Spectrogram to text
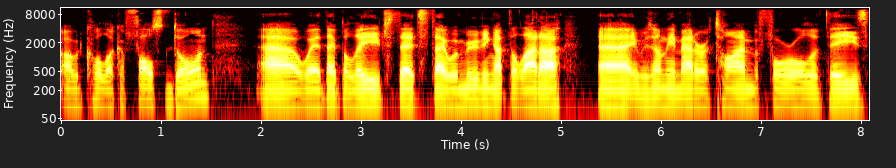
I would call like a false dawn, uh, where they believed that they were moving up the ladder. Uh, it was only a matter of time before all of these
